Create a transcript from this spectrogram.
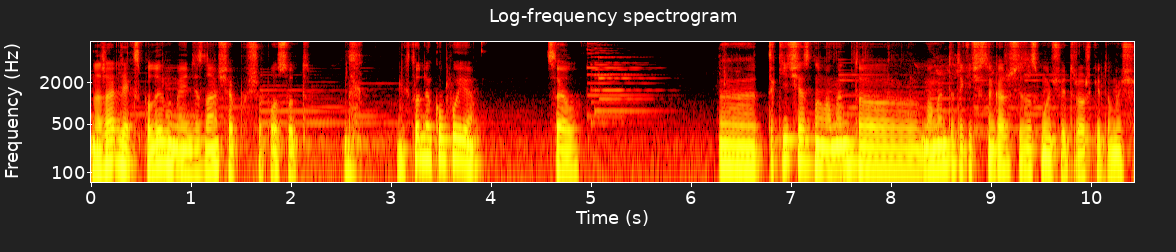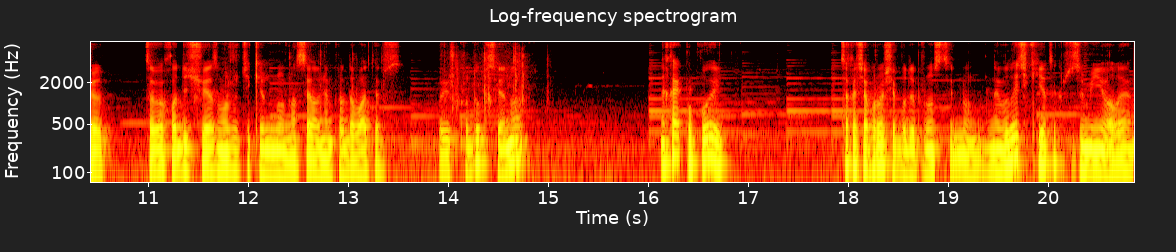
На жаль, як з поливами я дізнався, що посуд ніхто не купує сел. Е, такі, чесно, моменти, моменти такі, чесно кажучи, засмучують трошки, тому що це виходить, що я зможу тільки ну, населенню продавати свою ж продукцію. Ну, нехай купують. Це хоча б гроші буде приносити ну, невеличкі, я так розумію, але.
